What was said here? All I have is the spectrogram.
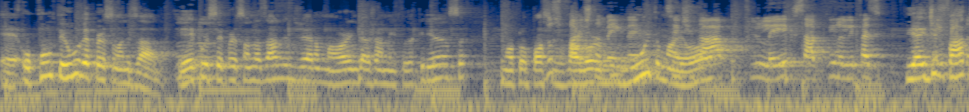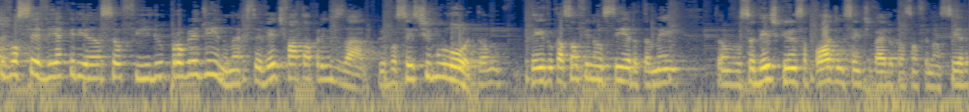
É, o conteúdo é personalizado. Uhum. E aí, por uhum. ser personalizado, ele gera maior engajamento da criança uma proposta Dos de pais valor também, né? muito maior. Incentivar o filho leia, que sabe aquilo ali faz. E aí, de é fato, você vê a criança, seu filho, progredindo, né? Você vê, de fato, o aprendizado. Porque você estimulou. Então, tem educação financeira também. Então, você, desde criança, pode incentivar a educação financeira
